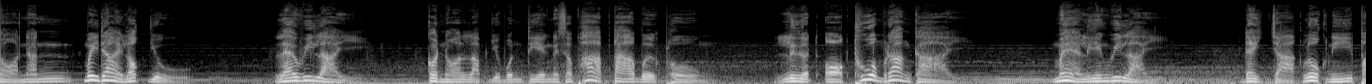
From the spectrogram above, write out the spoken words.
นอนนั้นไม่ได้ล็อกอยู่ และวิไลก็นอนหลับอยู่บนเตียงในสภาพตาเบิกโพลงเลือดออกท่วมร่างกาย แม่เลี้ยงวิไลได้จากโลกนี้ไป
